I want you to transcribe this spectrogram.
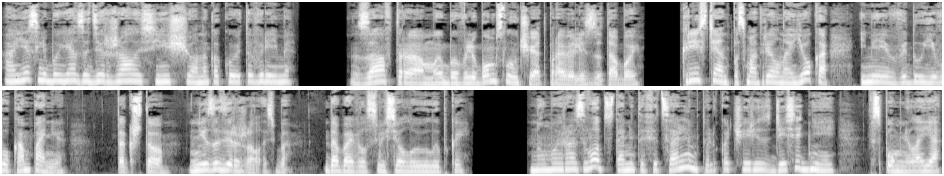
А если бы я задержалась еще на какое-то время?» «Завтра мы бы в любом случае отправились за тобой». Кристиан посмотрел на Йока, имея в виду его компанию. «Так что не задержалась бы», — добавил с веселой улыбкой. «Но мой развод станет официальным только через десять дней», — вспомнила я.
